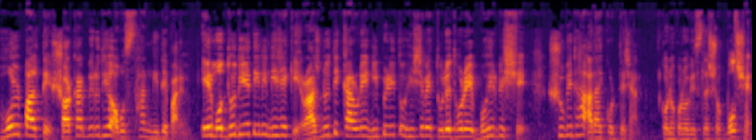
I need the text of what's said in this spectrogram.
ভোল পাল্টে সরকার বিরোধী অবস্থান নিতে পারেন। এর মধ্য দিয়ে তিনি নিজেকে রাজনৈতিক কারণে নিপীড়িত হিসেবে তুলে ধরে বহির্বিশ্বে সুবিধা আদায় করতে চান। কোনো কোনো বিশ্লেষক বলছেন,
